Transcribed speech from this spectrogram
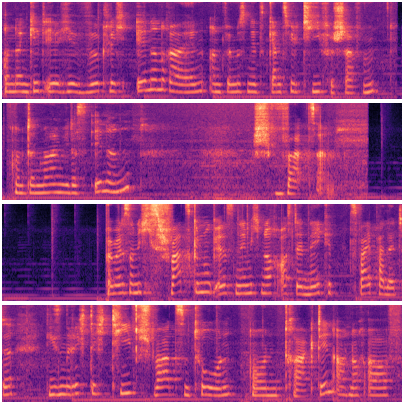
Und dann geht ihr hier wirklich innen rein und wir müssen jetzt ganz viel Tiefe schaffen. Und dann malen wir das innen schwarz an. Weil mir das noch nicht schwarz genug ist, nehme ich noch aus der Naked 2 Palette diesen richtig tief schwarzen Ton und trage den auch noch auf.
